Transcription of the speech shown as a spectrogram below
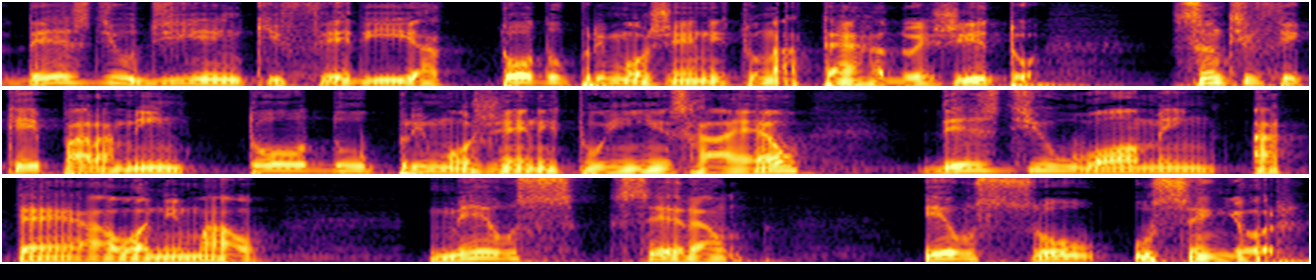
Desde o dia em que feri a todo o primogênito na terra do Egito, santifiquei para mim todo o primogênito em Israel, desde o homem até ao animal. Meus serão. Eu sou o Senhor.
